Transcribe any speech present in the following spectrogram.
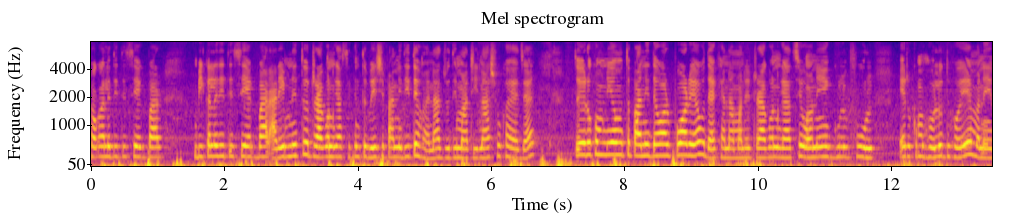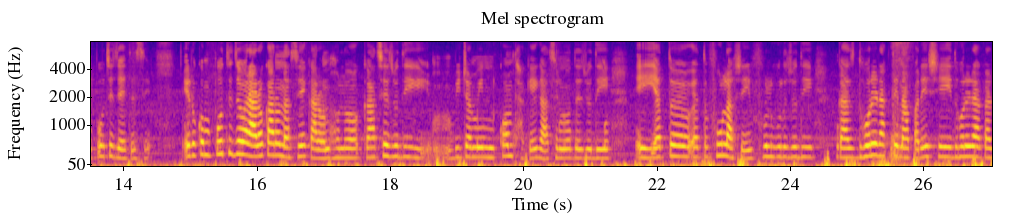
সকালে দিতেছি একবার, বিকালে দিতেছি একবার। আর এমনিতেও ড্রাগন গাছে কিন্তু বেশি পানি দিতে হয় না। যদি মাটি না শুকায় যায় তো এরকম নিয়মিত পানি দেওয়ার পরেও দেখেন আমাদের ড্রাগন গাছে অনেকগুলো ফুল এরকম হলুদ হয়ে মানে পচে যাইতেছে। এরকম পচে যাওয়ার আরও কারণ আছে, কারণ হলো গাছে যদি ভিটামিন কম থাকে, গাছের মধ্যে যদি এই এত এত ফুল আসে, এই ফুলগুলো যদি গাছ ধরে রাখতে না পারে, সেই ধরে রাখার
